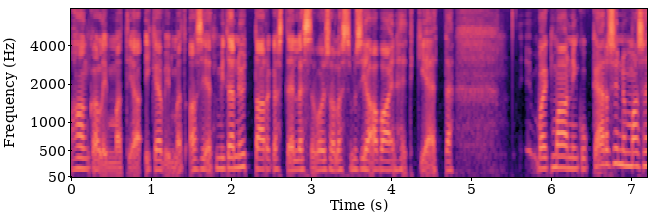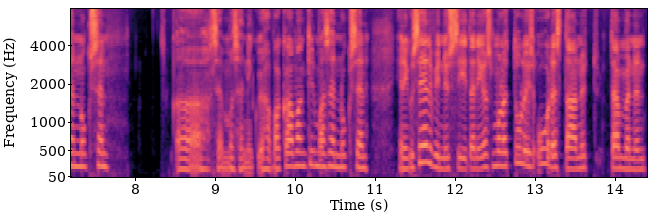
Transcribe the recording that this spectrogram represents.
hankalimmat ja ikävimmät asiat, mitä nyt tarkastellessa voisi olla sellaisia avainhetkiä, että vaikka mä oon niinku kärsinyt masennuksen, äh, semmoisen niin ihan vakavankin masennuksen ja niin kuin selvinnyt siitä, niin jos mulle tulisi uudestaan nyt tämmöinen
